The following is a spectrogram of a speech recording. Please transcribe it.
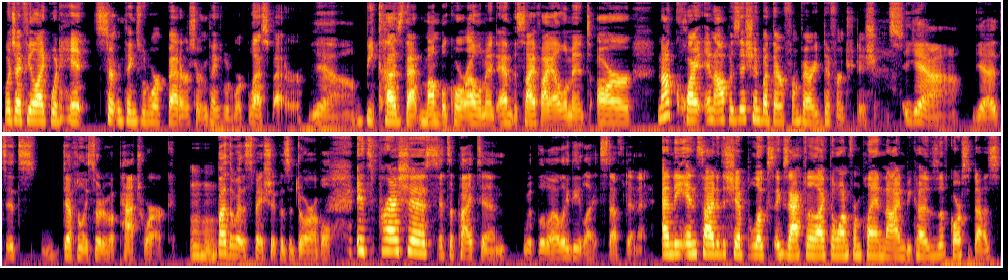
Which I feel like would hit certain things would work better, certain things would work less better Yeah. because that mumblecore element and the sci-fi element are not quite in opposition, but they're from very different traditions. Yeah. Yeah, it's it's definitely sort of a patchwork. Mm-hmm. By the way, the spaceship is adorable. It's precious. It's a pie tin with little LED lights stuffed in it. And the inside of the ship looks exactly like the one from Plan 9 because, of course, it does.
